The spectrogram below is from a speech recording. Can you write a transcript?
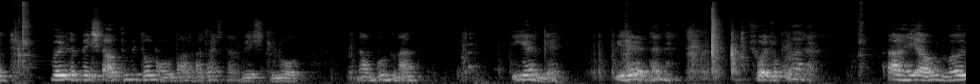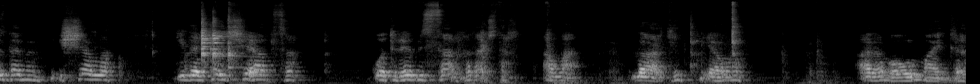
oldu. Böyle 5-6 bidon oldu arkadaşlar 5 kilo. Ben bundan diyen de birerden çocuklara. Ah yavrum özlemim inşallah giderken şey yapsa götürebilse arkadaşlar. Ama lakin yavrum araba olmayınca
